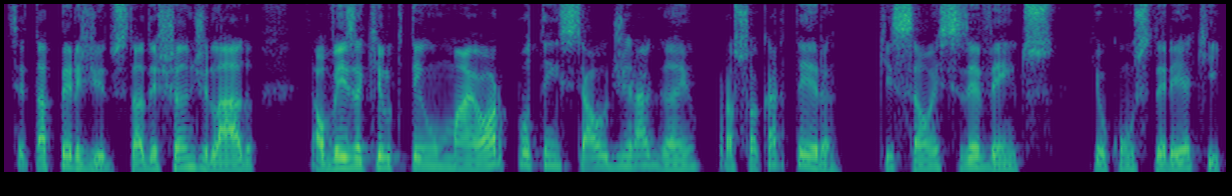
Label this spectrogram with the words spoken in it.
você está perdido, está deixando de lado talvez aquilo que tem o maior potencial de gerar ganho para sua carteira, que são esses eventos que eu considerei aqui.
